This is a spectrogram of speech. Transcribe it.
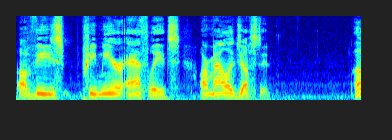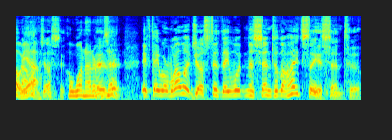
of these premier athletes are maladjusted. oh yeah maladjusted. 100% If they were well adjusted, they wouldn't ascend to the heights they ascend to.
